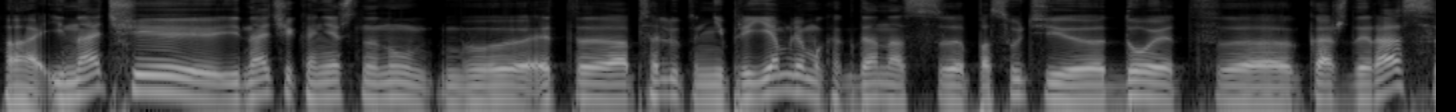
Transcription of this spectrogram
А, иначе, иначе конечно, ну, это абсолютно неприемлемо, когда нас, э, по сути, доят э, каждый раз,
